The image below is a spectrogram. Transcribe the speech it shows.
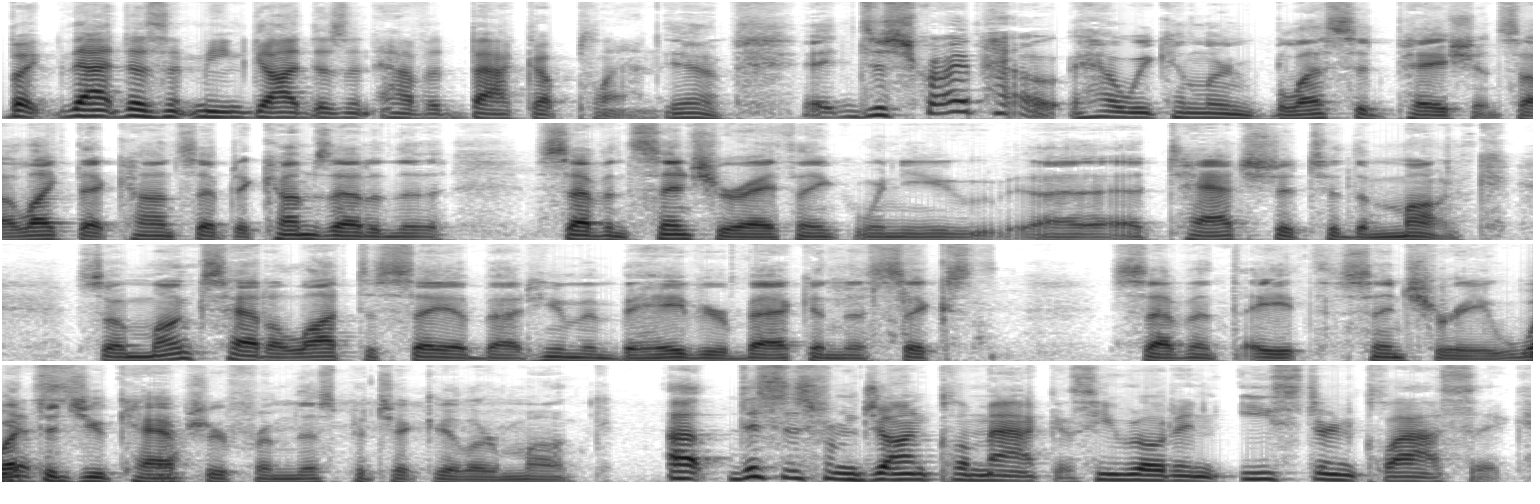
but that doesn't mean God doesn't have a backup plan. Yeah. Uh, Describe how, how we can learn blessed patience. I like that concept. It comes out of the seventh century, I think, when you uh, attached it to the monk. So monks had a lot to say about human behavior back in the sixth, seventh, eighth century. What Yes. did you capture from this particular monk? Uh, this is from John Climacus. He wrote an Eastern classic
